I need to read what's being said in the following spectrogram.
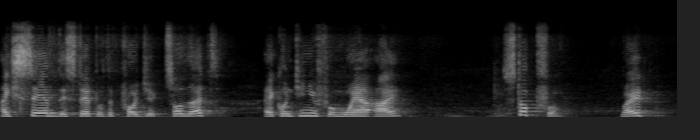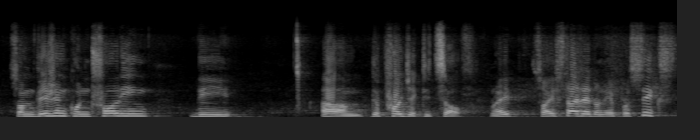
I save the state of the project so that I continue from where I stopped from, right? So I'm version controlling the, um, the project itself, right? So I started on April 6th.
